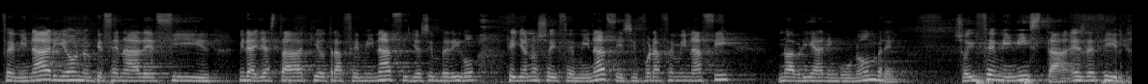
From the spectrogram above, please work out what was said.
Feminario, no empiecen a decir, mira, ya está aquí otra feminazi. Yo siempre digo que yo no soy feminazi. Si fuera feminazi, no habría ningún hombre. Soy feminista, es decir,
